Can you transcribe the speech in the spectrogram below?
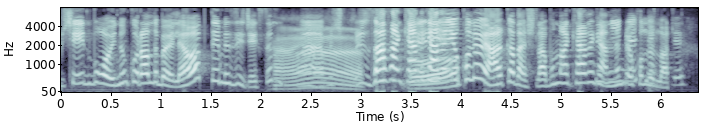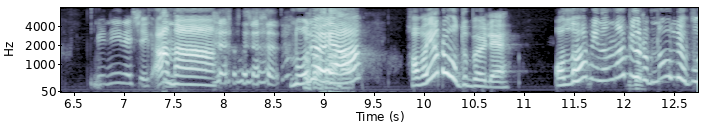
Şeyin bu oyunun kuralı böyle hop temizleyeceksin. Ha. Ha, zaten kendi kendine Hop. yok oluyor ya arkadaşlar. Bunlar kendi kendine yok oluyorlar. Beni yine çekti. Ana ne oluyor ya? Havaya ne oldu böyle? Allah'ım inanamıyorum ne oluyor bu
